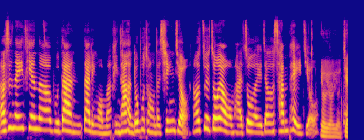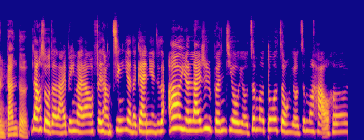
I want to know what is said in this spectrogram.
老师那一天呢，不但带领我们品尝很多不同的清酒，然后最重要，我们还做了一个叫做餐配酒。有有有，简单的，让所有的来宾来到非常惊艳的概念，就是啊、哦，原来日本酒有这么多种，有这么好喝，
